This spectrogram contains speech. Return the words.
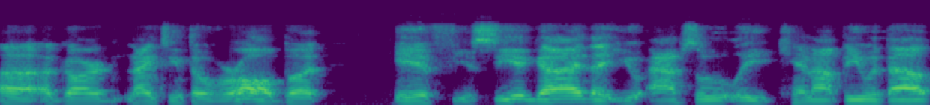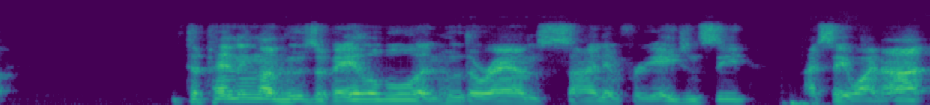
a, guard 19th overall. But if you see a guy that you absolutely cannot be without, depending on who's available and who the Rams sign in free agency, I say why not.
